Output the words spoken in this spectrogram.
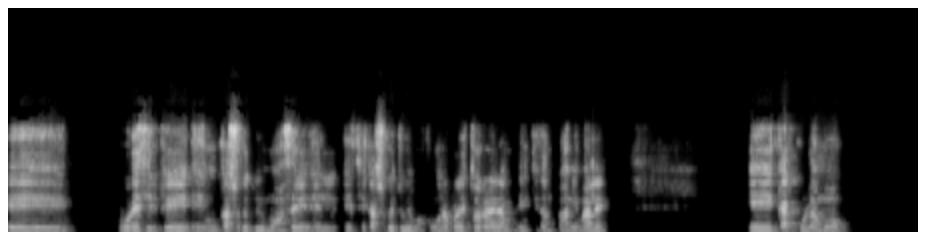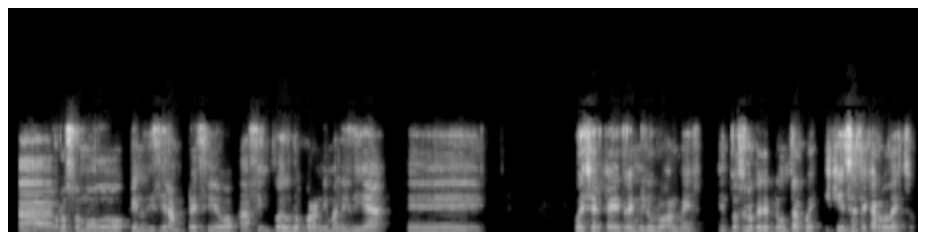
eh, a decir que en un caso que tuvimos hace, este caso que tuvimos con una protectora eran veintitantos animales. Eh, calculamos a grosso modo que nos hicieran precio a 5 euros por animal y día eh, pues cerca de 3.000 euros al mes. Entonces lo que le pregunta al juez, ¿y quién se hace cargo de esto?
